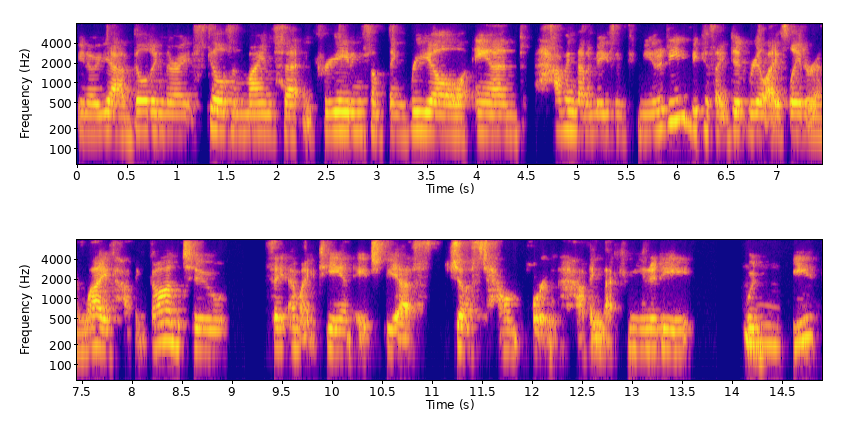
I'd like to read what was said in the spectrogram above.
you know, yeah, building the right skills and mindset and creating something real and having that amazing community. Because I did realize later in life, having gone to, say, MIT and HBS, just how important having that community would mm-hmm. be.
